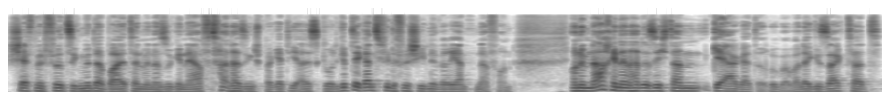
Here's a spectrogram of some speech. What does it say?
Chef mit 40 Mitarbeitern. Wenn er so genervt war, hat er sich ein Spaghetti-Eis geholt. Es gibt ja ganz viele verschiedene Varianten davon. Und im Nachhinein hat er sich dann geärgert darüber, weil er gesagt hat,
